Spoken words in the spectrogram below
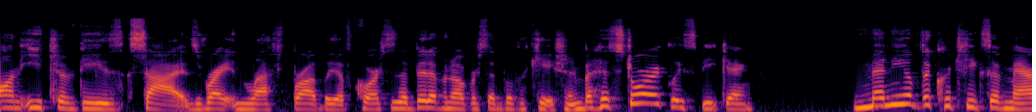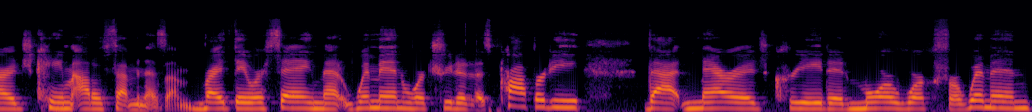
on each of these sides, right and left broadly, of course, is a bit of an oversimplification. But historically speaking, many of the critiques of marriage came out of feminism, right? They were saying that women were treated as property, that marriage created more work for women,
